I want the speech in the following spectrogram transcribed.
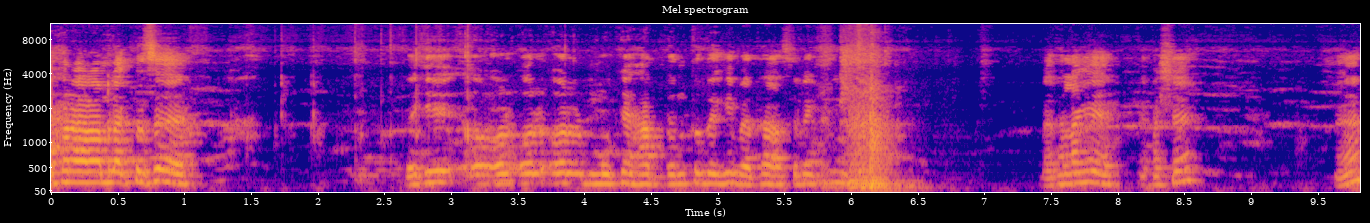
এখন আরাম লাগতেছে? দেখি ওর ওর ওর মুখে হাত দেন তো দেখি ব্যথা আছে নাকি? ব্যথা লাগে এপাশে? হ্যাঁ?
